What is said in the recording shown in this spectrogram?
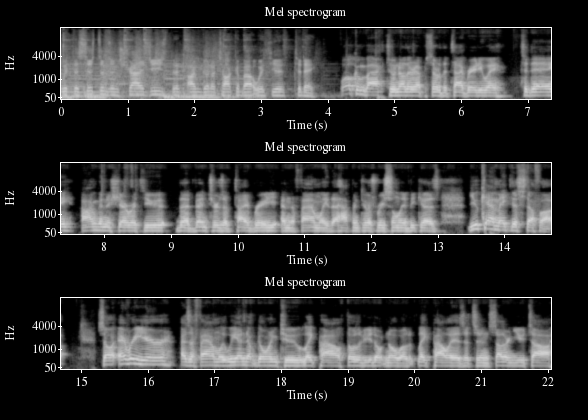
with the systems and strategies that I'm going to talk about with you today. Welcome back to another episode of the Ty Brady Way. Today, I'm going to share with you the adventures of Ty Brady and the family that happened to us recently because you can't make this stuff up. So every year as a family, we end up going to Lake Powell. Those of you don't know what Lake Powell is, it's in southern Utah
